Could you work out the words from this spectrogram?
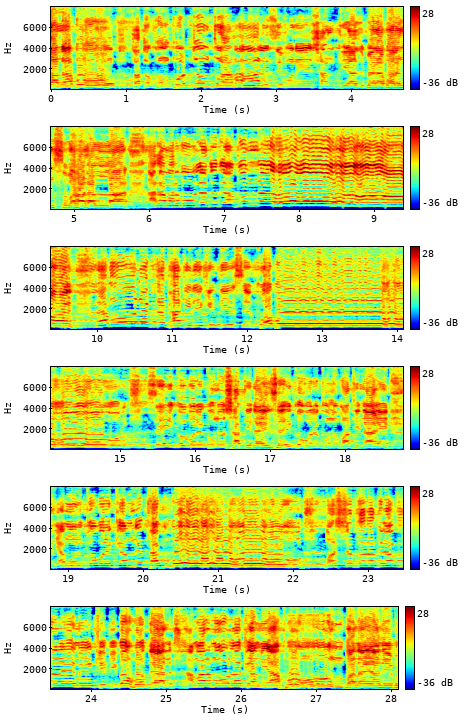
বানাবো, ততক্ষণ পর্যন্ত আমার জীবনে শান্তি আসবে না। বলেন সুবাহ আল্লাহ আর আমার মহলা যদি আপন না হয় ঘাটি রেখে দিয়েছে কবর। যেই কবরে কোনো সাথী নাই, যেই কবরে কোনো বাতি নাই, এমন কবরে কেমনে থাকব? বাদশা তাড়াতাড়ি আপনার মেয়েকে বিবাহ দেন, আমার মৌলাকে আমি আপন বানায় আনিব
